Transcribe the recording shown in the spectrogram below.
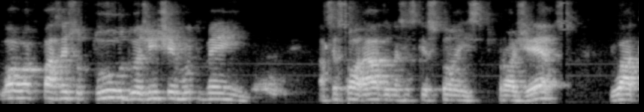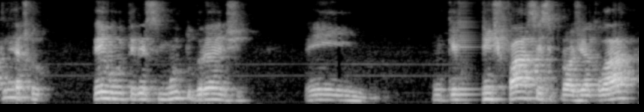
logo, logo passa isso tudo, a gente é muito bem assessorado nessas questões de projetos, e o Atlético tem um interesse muito grande em, em que a gente faça esse projeto lá,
